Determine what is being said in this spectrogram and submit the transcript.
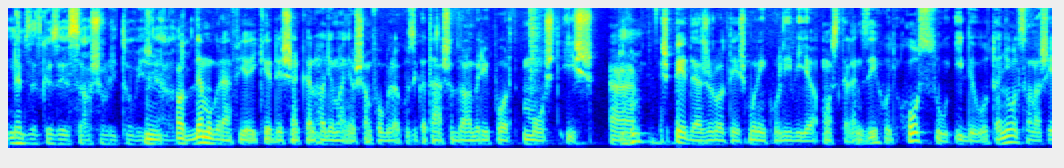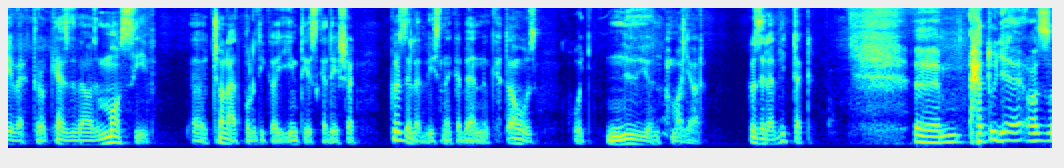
nemzetközi összehasonlító vizsgálatok. A demográfiai kérdésekkel hagyományosan foglalkozik a társadalmi riport most is. Uh-huh. És Péter Zsolt és Monico Lívia azt elemzi, hogy hosszú idő óta, 80-as évektől kezdve az masszív családpolitikai intézkedések közelebb visznek-e bennünket ahhoz, hogy nőjön a magyar? Közelebb vittek? Hát ugye az,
